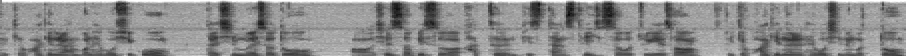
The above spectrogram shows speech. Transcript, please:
이렇게 확인을 한번 해보시고 실무에서도 어, 실서비스와 같은 비슷한 스테이지 서버 쪽에서 이렇게 확인을 해 보시는 것도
